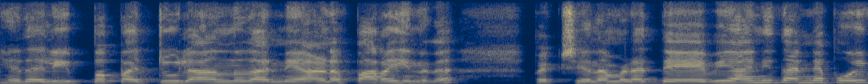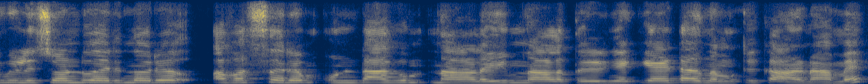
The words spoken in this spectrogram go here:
ഏതായാലും ഇപ്പൊ പറ്റൂല എന്ന് തന്നെയാണ് പറയുന്നത്. പക്ഷെ നമ്മുടെ ദേവയാനി തന്നെ പോയി വിളിച്ചോണ്ട് വരുന്ന ഒരു അവസരം ഉണ്ടാകും നാളെയും നാളത്തെ കഴിഞ്ഞൊക്കെ ആയിട്ട് അത് നമുക്ക് കാണാമേ.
